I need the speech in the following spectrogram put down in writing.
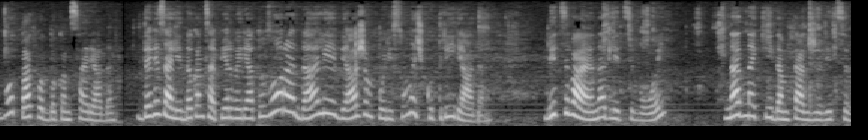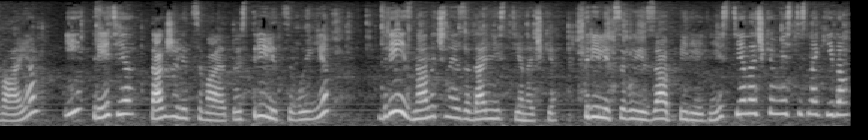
Вот так вот до конца ряда. Довязали до конца первый ряд узора, далее вяжем по рисунку 3 ряда. Лицевая над лицевой, над накидом также лицевая и третья также лицевая. То есть 3 лицевые, 2 изнаночные за дальние стеночки, 3 лицевые за передние стеночки вместе с накидом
